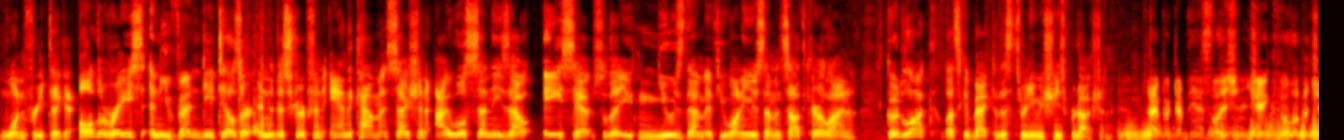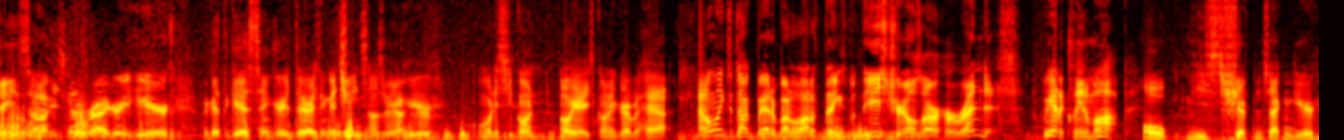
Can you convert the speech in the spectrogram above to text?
one free ticket. All the race and event details are in the description and the comment section. I will send these out ASAP so that you can use them if you want to use them in South Carolina. Good luck. Let's get back to this 3D Machines production. I picked up the installation. Jake filled up the chainsaw. He's gonna ride right here. We got the gas tank right there. I think the chainsaw's right out here. What is he going? Oh yeah, he's going to grab a hat. I don't like to talk bad about a lot of things, but these trails are horrendous. We gotta clean them up. Oh, he's shifting second gear,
